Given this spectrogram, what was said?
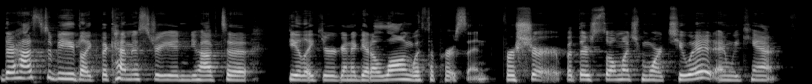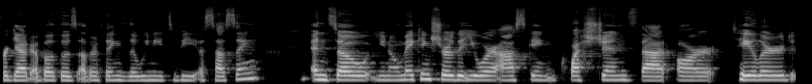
there has to be like the chemistry and you have to feel like you're going to get along with the person for sure. But there's so much more to it. And we can't forget about those other things that we need to be assessing. And so, you know, making sure that you are asking questions that are tailored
